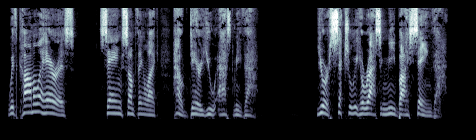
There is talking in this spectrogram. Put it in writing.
with Kamala Harris saying something like, How dare you ask me that? You're sexually harassing me by saying that.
